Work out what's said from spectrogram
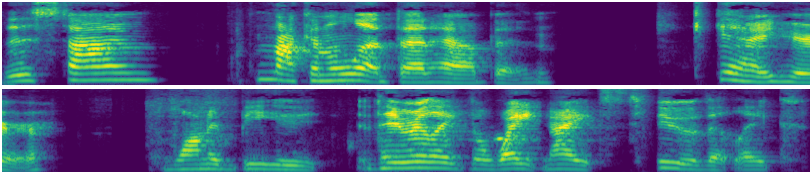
This time, I'm not gonna let that happen. Get out of here. Want to be? They were like the white knights too, that like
